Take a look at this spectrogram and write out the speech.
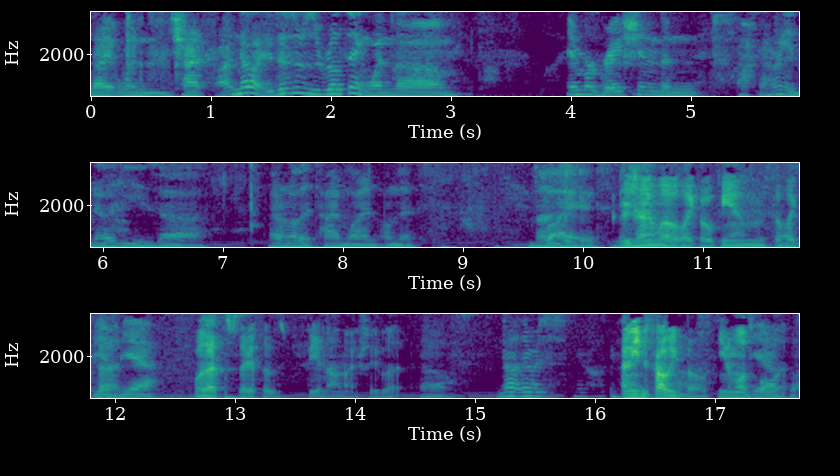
right? When China, I know this was a real thing when um, immigration. And then fuck, I don't even know these. Uh, I don't know the timeline on this. That's but, okay. Are you talking about like opium and stuff like that? Yeah. Well, that's I guess that's Vietnam actually, but Oh no, there was. I mean it's probably both. You know, multiple. Yeah, it was both.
